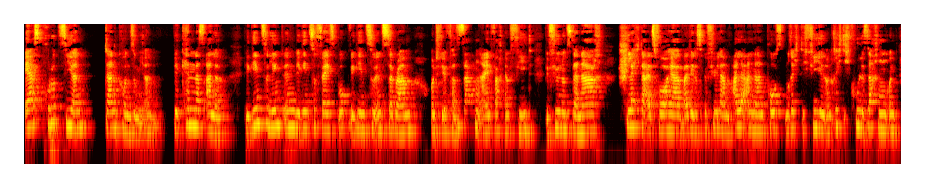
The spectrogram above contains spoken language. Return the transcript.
erst produzieren, dann konsumieren. Wir kennen das alle. Wir gehen zu LinkedIn, wir gehen zu Facebook, wir gehen zu Instagram und wir versacken einfach im Feed. Wir fühlen uns danach schlechter als vorher, weil wir das Gefühl haben, alle anderen posten richtig viel und richtig coole Sachen und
